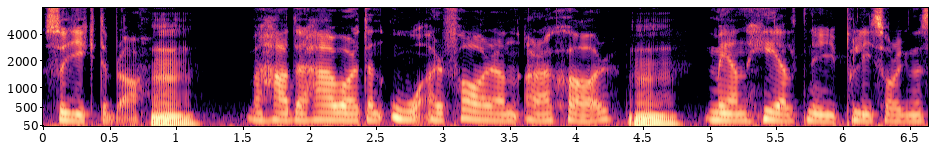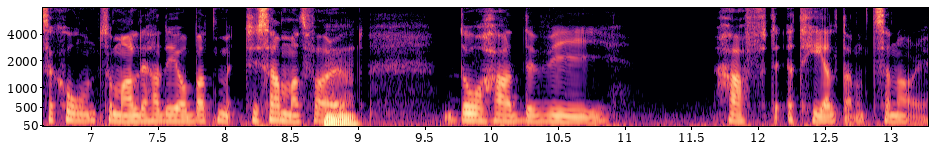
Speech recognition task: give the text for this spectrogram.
så gick det bra. Mm. Men hade det här varit en oerfaren arrangör Mm. med en helt ny polisorganisation som aldrig hade jobbat med, tillsammans förut. Mm. Då hade vi haft ett helt annat scenario.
